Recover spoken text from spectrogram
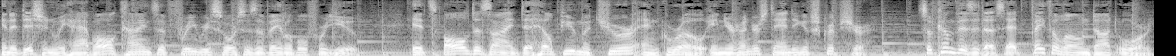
In addition, we have all kinds of free resources available for you. It's all designed to help you mature and grow in your understanding of Scripture. So come visit us at faithalone.org.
